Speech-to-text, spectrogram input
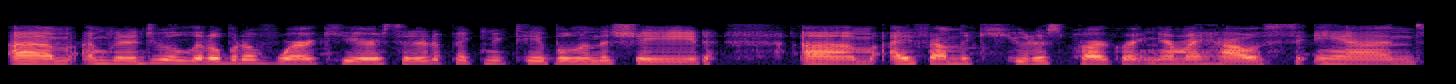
Um, I'm going to do a little bit of work here, sit at a picnic table in the shade. Um, I found the cutest park right near my house, and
